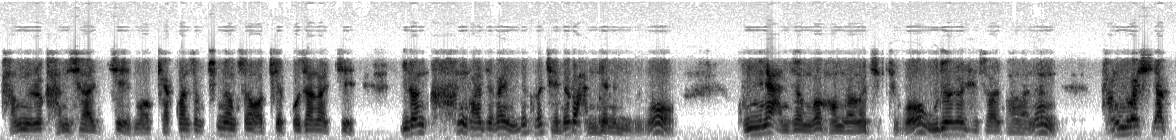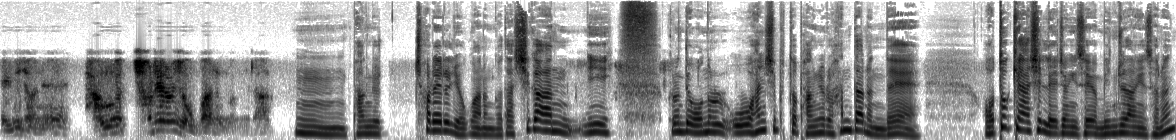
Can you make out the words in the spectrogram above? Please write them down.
방류를 감시할지 뭐 객관성 투명성 어떻게 보장할지 이런 큰 과제가 있는데 그거 제대로 안 되는 일이고 국민의 안전과 건강을 지키고 우려를 해소할 방안은 방류가 시작되기 전에 방류 철회를 요구하는 겁니다. 음, 방류 철회를 요구하는 거다. 시간이 그런데 오늘 오후 1시부터 방류를 한다는데 어떻게 하실 예정이세요? 민주당에서는?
